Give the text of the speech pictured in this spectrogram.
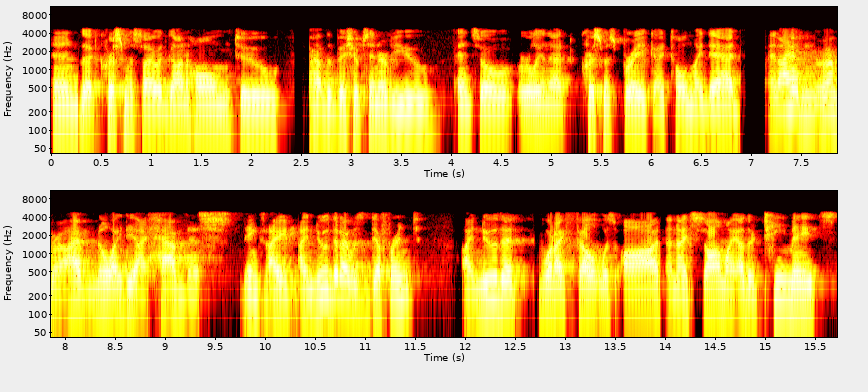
and that Christmas I had gone home to have the bishop's interview and so early in that Christmas break, I told my dad, and I hadn't, remember, I have no idea I have this anxiety. I knew that I was different. I knew that what I felt was odd, and I saw my other teammates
